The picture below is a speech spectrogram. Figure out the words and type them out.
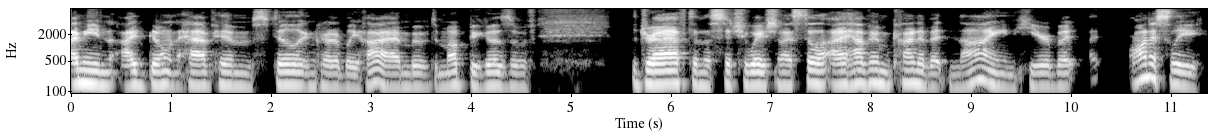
I mean, I don't have him still incredibly high. I moved him up because of the draft and the situation. I still I have him kind of at 9 here, but uh, honestly,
